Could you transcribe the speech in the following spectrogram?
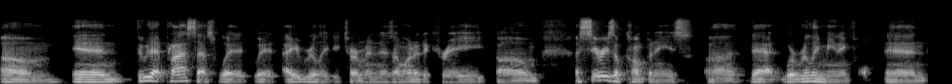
Um, and through that process, what, what I really determined is I wanted to create um, a series of companies uh, that were really meaningful and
